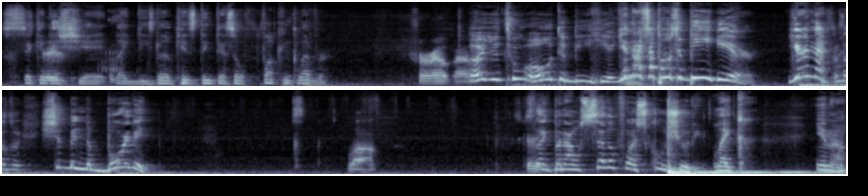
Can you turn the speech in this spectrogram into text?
Sick of this shit. Like these little kids think they're so fucking clever. For real, bro. Oh, you're too old to be here. You're not supposed to be here. You're not supposed to. Should have been aborted. Wow. It's It's like, but I'll settle for a school shooting. Like, you know,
